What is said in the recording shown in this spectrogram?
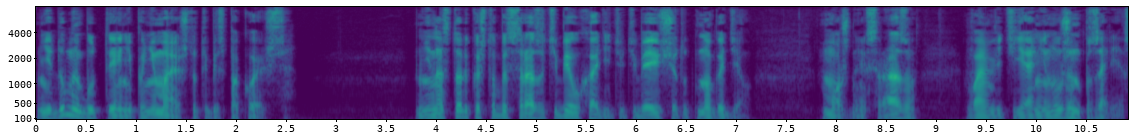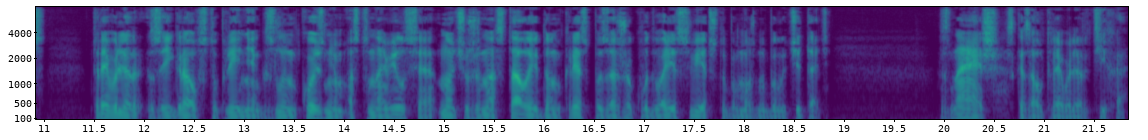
Не думай, будто я не понимаю, что ты беспокоишься. Не настолько, чтобы сразу тебе уходить, у тебя еще тут много дел. Можно и сразу. Вам ведь я не нужен позарез. Тревелер заиграл вступление к злым козням, остановился, ночь уже настала, и Дон Креспо зажег во дворе свет, чтобы можно было читать. «Знаешь», — сказал Тревелер тихо,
